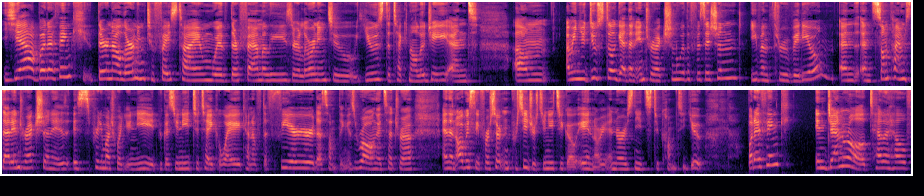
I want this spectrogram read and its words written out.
Yeah, but I think they're now learning to FaceTime with their families. They're learning to use the technology, and um, I mean, you do still get an interaction with a physician, even through video, and and sometimes that interaction is is pretty much what you need because you need to take away kind of the fear that something is wrong, etc. And then obviously for certain procedures you need to go in or a nurse needs to come to you. But I think in general, telehealth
